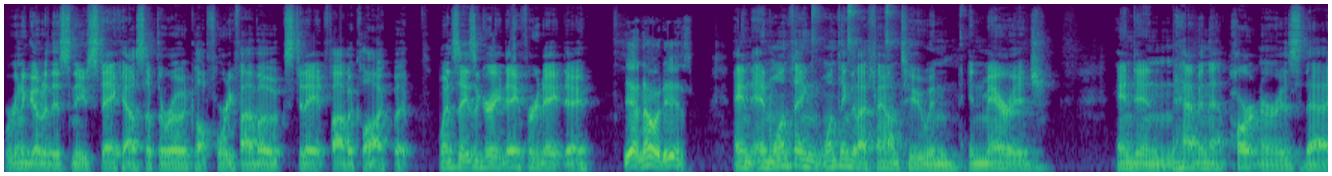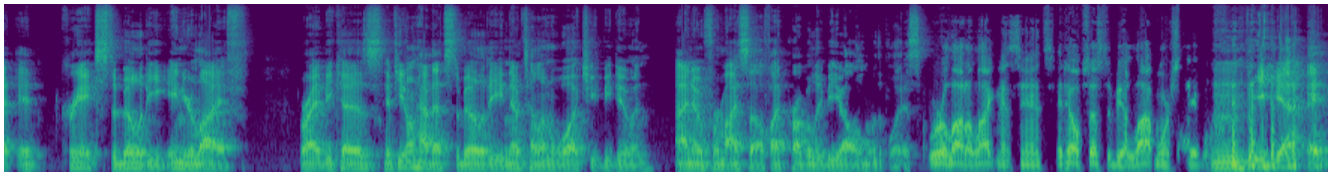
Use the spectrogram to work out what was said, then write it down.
we're going to go to this new steakhouse up the road called 45 Oaks today at five o'clock. But Wednesday's a great day for a date day. Yeah, no, it is. And and one thing one thing that I found too in in marriage and in having that partner is that it creates stability in your life, right? Because if you don't have that stability, no telling what you'd be doing. I know for myself, I'd probably be all over the place. We're a lot alike in that sense. It helps us to be a lot more stable. Mm, yeah.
